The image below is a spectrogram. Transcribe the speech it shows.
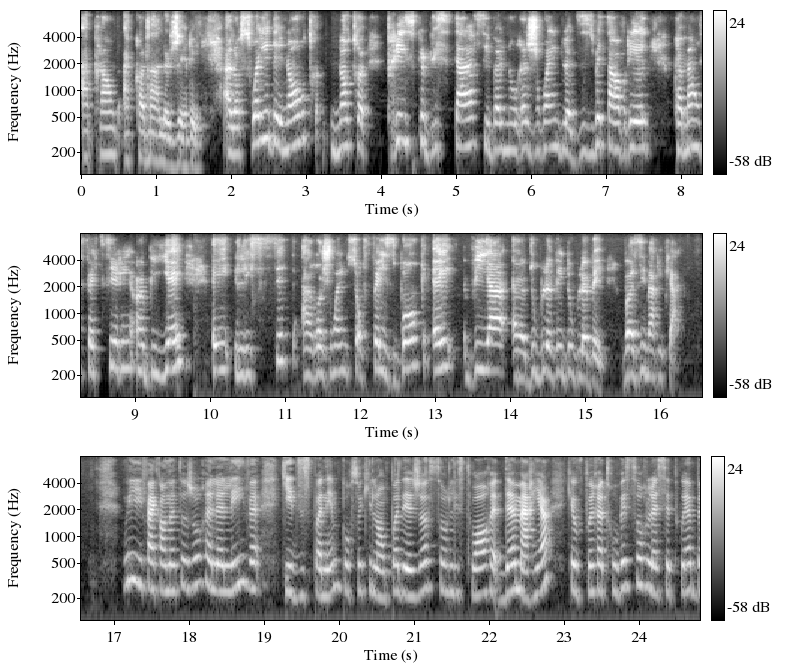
apprendre à comment le gérer. Alors, soyez des nôtres. Notre prise publicitaire, s'ils veulent nous rejoindre le 18 avril, comment on fait tirer un billet et les sites à rejoindre sur Facebook et via euh, www. Vas-y, Marie-Pierre. Oui, fait qu'on a toujours le livre qui est disponible pour ceux qui ne l'ont pas déjà sur l'histoire de Maria, que vous pouvez retrouver sur le site web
